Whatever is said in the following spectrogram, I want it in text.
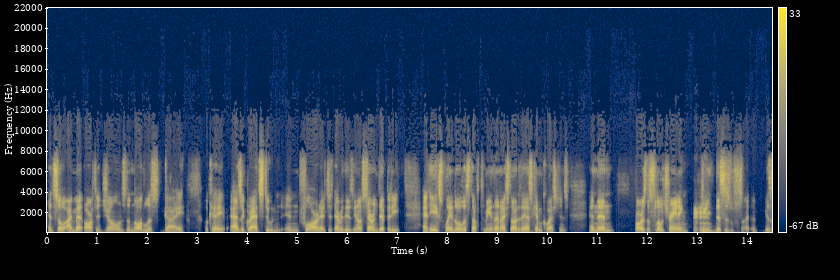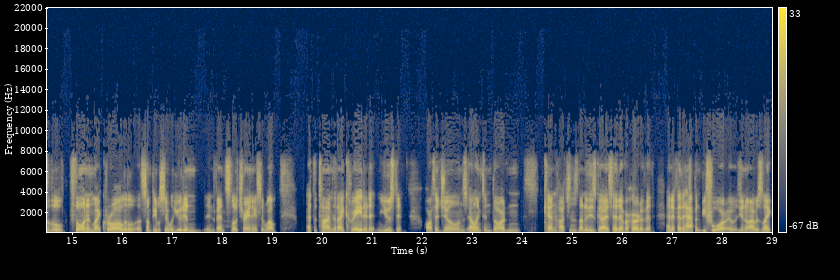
and so I met Arthur Jones the Nautilus guy okay as a grad student in Florida just everything is, you know serendipity and he explained all this stuff to me and then I started to ask him questions and then as far as the slow training, this is is a little thorn in my craw. A little. Uh, some people say, "Well, you didn't invent slow training." I said, "Well, at the time that I created it and used it, Arthur Jones, Ellington Darden, Ken Hutchins, none of these guys had ever heard of it. And if it had happened before, it was, you know, I was like,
